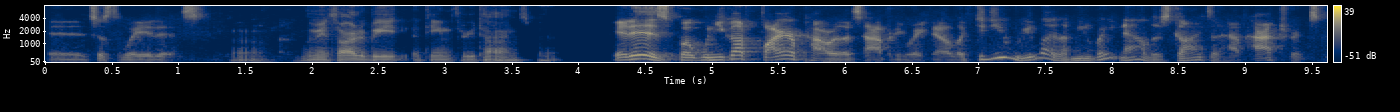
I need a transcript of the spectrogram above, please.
It's just the way it is. So, I mean, it's hard to beat a team three times, but It is, but when you got firepower that's happening right now, like, did you realize? I mean, right now there's guys that have hat tricks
